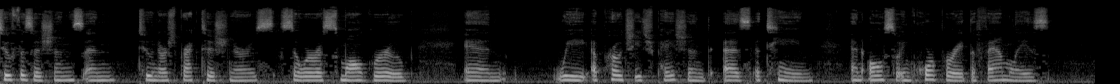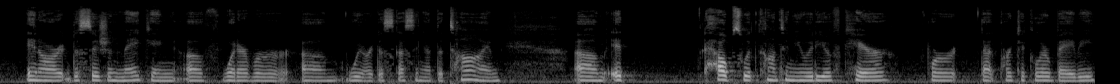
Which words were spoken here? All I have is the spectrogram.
two physicians and two nurse practitioners, so we're a small group, and we approach each patient as a team and also incorporate the families in our decision making of whatever um, we are discussing at the time. Um, it helps with continuity of care for that particular baby.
